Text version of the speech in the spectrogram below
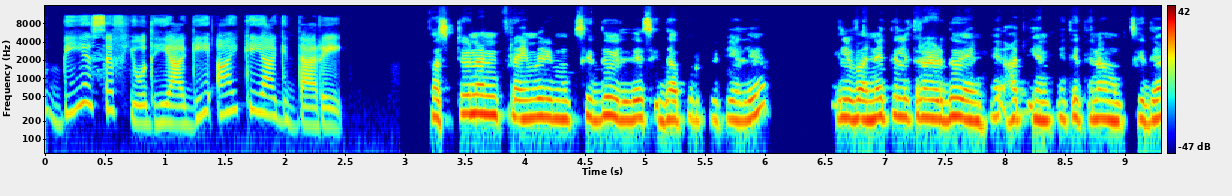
ಬಿಎಸ್ಎಫ್ ಯೋಧೆಯಾಗಿ ಆಯ್ಕೆಯಾಗಿದ್ದಾರೆ. ಫಸ್ಟ್ ನಾನು ಪ್ರೈಮರಿ ಮುಗಿಸಿದ್ದು ಇಲ್ಲೇ ಸಿದ್ದಾಪುರ ಪಿಟಿಯಲ್ಲಿ ಇಲ್ಲಿ ಒಂದನೇ ತಲೆತ್ರ ಹಿಡಿದು ಎಂಟನೇ ಎಂಟನೇ ತನ ಮುಗಿಸಿದೆ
